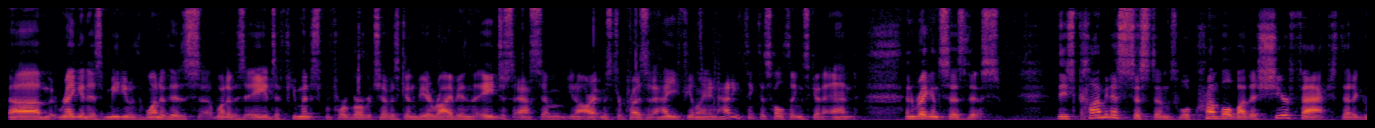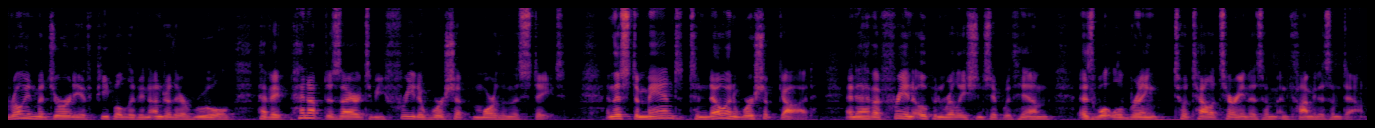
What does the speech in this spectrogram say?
um, Reagan is meeting with one of his uh, one of his aides a few minutes before Gorbachev is going to be arriving. And the aide just asks him, you know, all right, Mr. President, how are you feeling, and how do you think this whole thing is going to end? And Reagan says this. These communist systems will crumble by the sheer fact that a growing majority of people living under their rule have a pent up desire to be free to worship more than the state. And this demand to know and worship God and to have a free and open relationship with Him is what will bring totalitarianism and communism down.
